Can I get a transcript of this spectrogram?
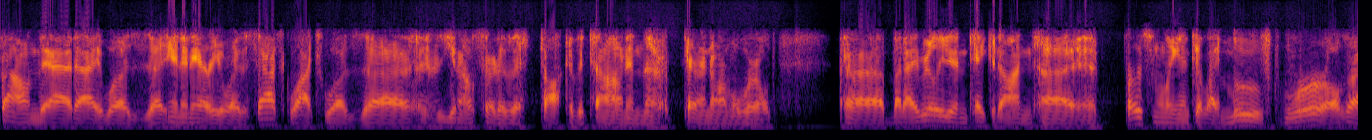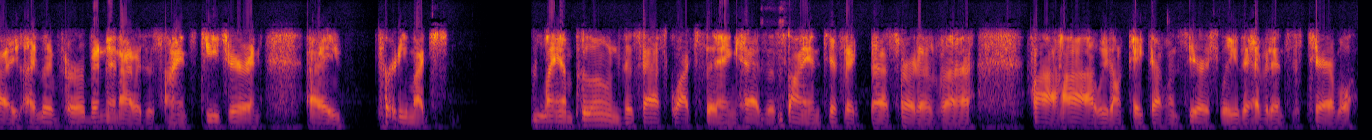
found that I was uh, in an area where the Sasquatch was, uh, you know, sort of the talk of the town in the paranormal world. Uh, but I really didn't take it on uh, personally until I moved rural. I, I lived urban and I was a science teacher, and I pretty much lampooned the Sasquatch thing as a scientific uh, sort of uh, ha ha. We don't take that one seriously. The evidence is terrible,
